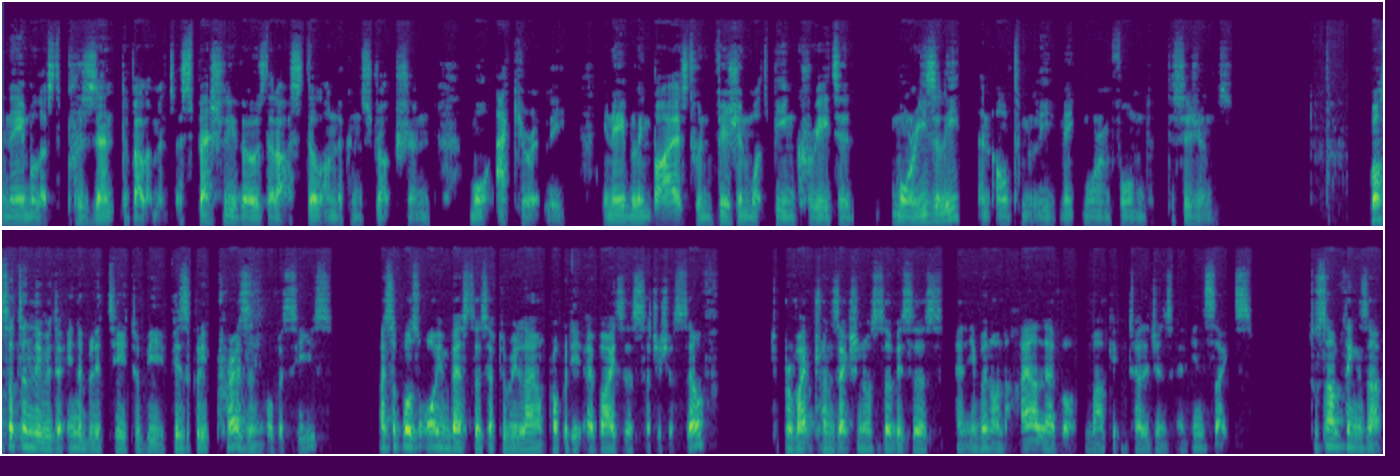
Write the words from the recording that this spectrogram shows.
enable us to present developments, especially those that are still under construction, more accurately, enabling buyers to envision what's being created more easily and ultimately make more informed decisions. Well, certainly with the inability to be physically present overseas, I suppose all investors have to rely on property advisors such as yourself to provide transactional services and even on a higher level market intelligence and insights. To sum things up,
